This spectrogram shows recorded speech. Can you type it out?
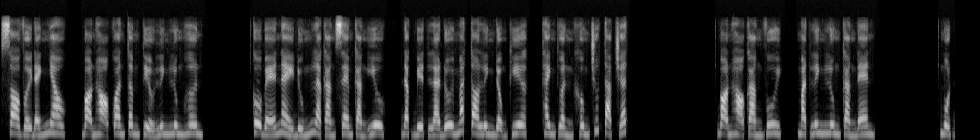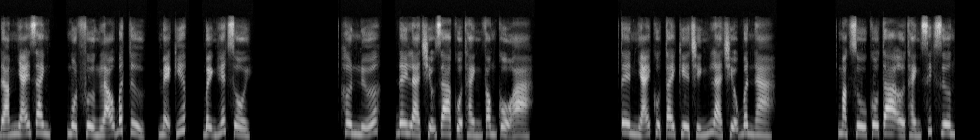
So với đánh nhau, bọn họ quan tâm tiểu linh lung hơn. Cô bé này đúng là càng xem càng yêu, đặc biệt là đôi mắt to linh động kia, thanh thuần không chút tạp chất. Bọn họ càng vui, mặt linh lung càng đen. Một đám nhãi danh, một phường lão bất tử, mẹ kiếp, bệnh hết rồi. Hơn nữa, đây là triệu gia của thành vong cổ à. Tên nhãi cụt tay kia chính là triệu bân à. Mặc dù cô ta ở thành xích dương,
